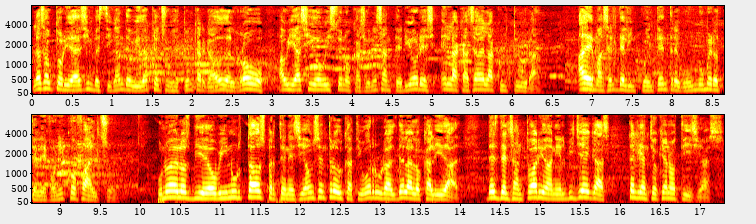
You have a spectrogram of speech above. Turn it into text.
Las autoridades investigan debido a que el sujeto encargado del robo había sido visto en ocasiones anteriores en la Casa de la Cultura. Además, el delincuente entregó un número telefónico falso. Uno de los videobin hurtados pertenecía a un centro educativo rural de la localidad. Desde el santuario Daniel Villegas, Teleantioquia Noticias.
